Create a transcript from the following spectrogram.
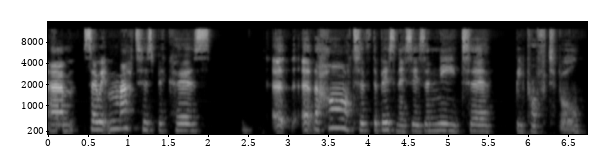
Um, so it matters because at, at the heart of the business is a need to be profitable.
